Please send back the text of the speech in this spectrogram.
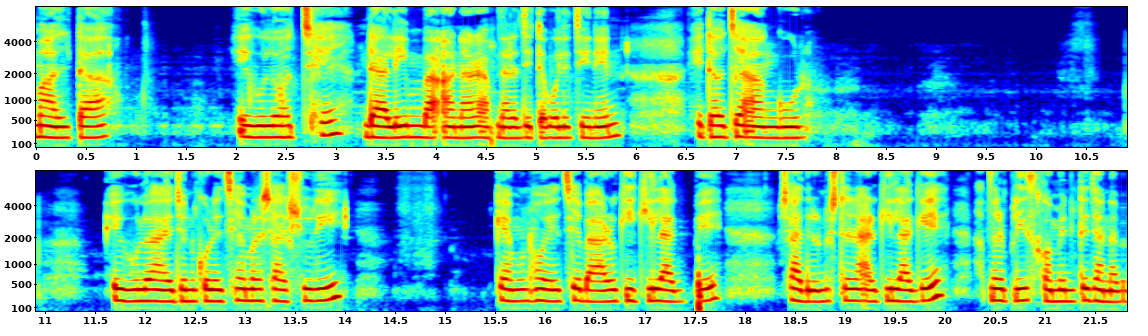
মালটা, এগুলো হচ্ছে ডালিম বা আনার, আপনারা যেটা বলে চেনেন। এটা হচ্ছে আঙ্গুর। এগুলো আয়োজন করেছে আমার শাশুড়ি। কেমন হয়েছে বা আরও কী কী লাগবে স্বাদের অনুষ্ঠানে আর কি লাগে, আপনারা প্লিজ কমেন্টে জানাবেন।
